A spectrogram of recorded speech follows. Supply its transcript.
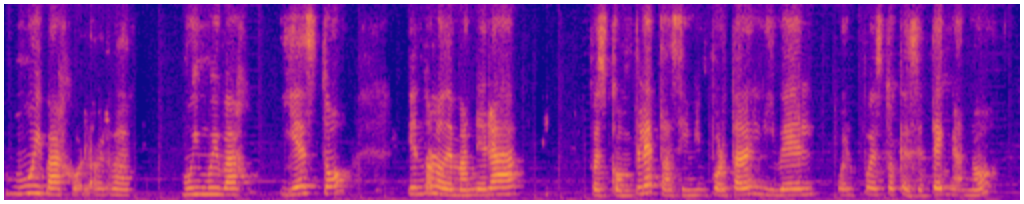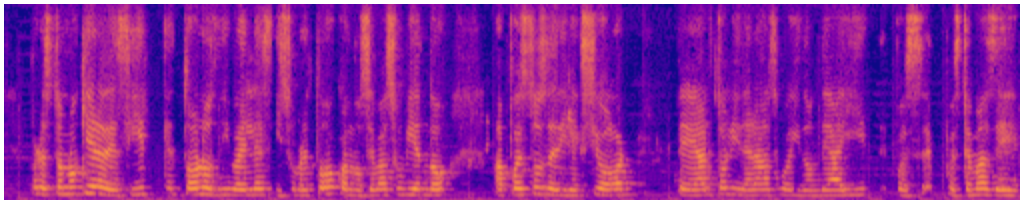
muy bajo, la verdad, muy, muy bajo. Y esto, viéndolo de manera pues completa, sin importar el nivel o el puesto que se tenga, ¿no? Pero esto no quiere decir que en todos los niveles y sobre todo cuando se va subiendo a puestos de dirección, de alto liderazgo y donde hay pues, pues temas de,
